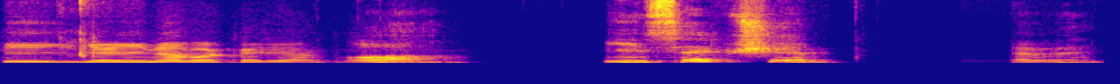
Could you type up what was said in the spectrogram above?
Bir yayına bakacağım. Aa, Inception. Evet.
